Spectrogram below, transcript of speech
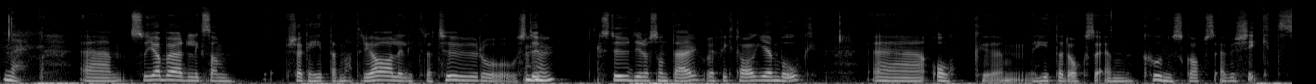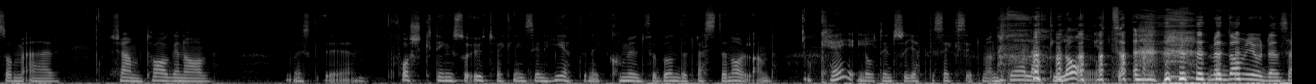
Nej. Ehm, Så jag började liksom försöka hitta material i litteratur och stu- Mhm. studier och sånt där. Och jag fick tag i en bok. eh, Och ehm, hittade också en kunskapsöversikt som är framtagen av eh, forsknings och utvecklingsenheten i Kommunförbundet Västernorrland. Okej. Det låter inte så jättesexigt men, Det lät långt. men de gjorde en så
